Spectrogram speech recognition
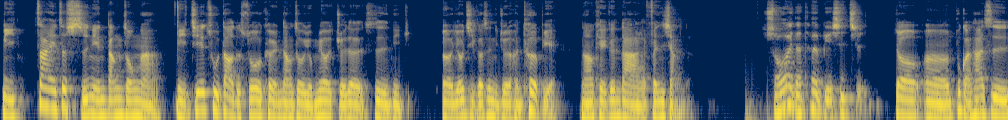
你在这十年当中啊，你接触到的所有客人当中，有没有觉得是你呃有几个是你觉得很特别，然后可以跟大家来分享的？所谓的特别是指就呃，不管他是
